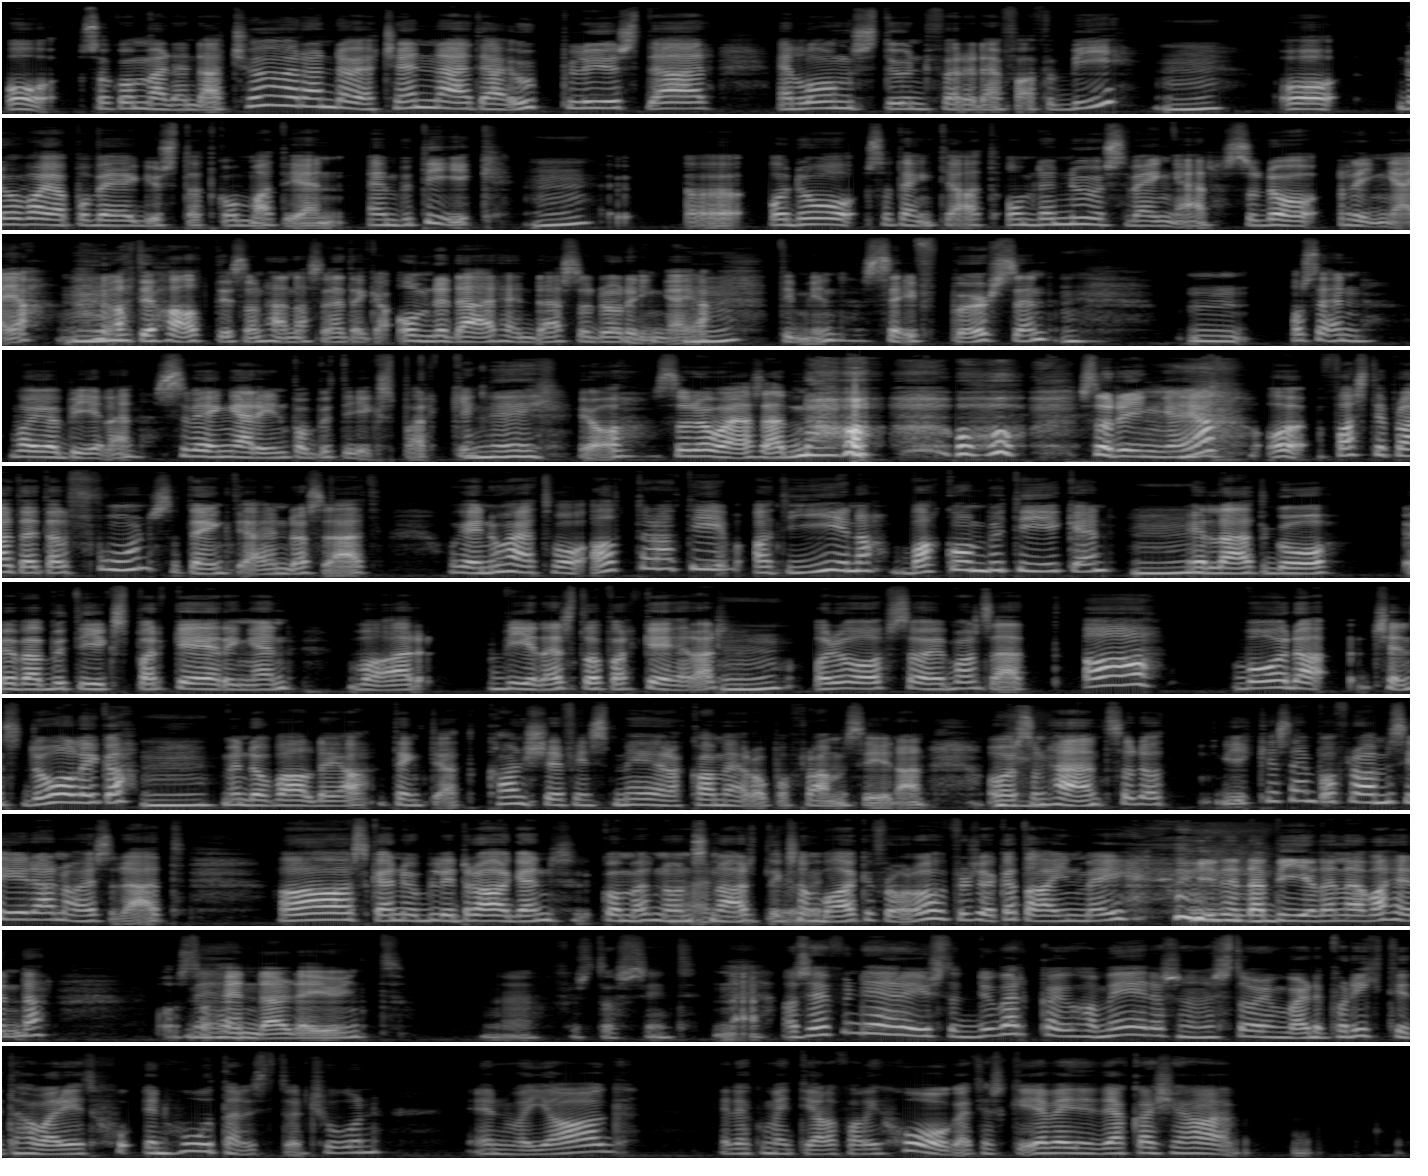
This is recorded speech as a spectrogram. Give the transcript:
och så kommer den där körande och jag känner att jag är upplyst där en lång stund före den far förbi Mm. Och då var jag på väg just att komma till en, en butik. Mm. Ö, och då så tänkte jag att om det nu svänger så då ringer jag. Mm. att jag har alltid sån här så jag tänker om det där händer så då ringer jag Mm. till min safe person. Mm. Mm, och sen vad gör bilen? Svänger in på butiksparken. Nej. Ja, så då var jag såhär no, oh, så ringer jag. Och fast jag pratade i telefon så tänkte jag ändå så att okej nu har jag två alternativ. Att gina bakom butiken Mm. eller att gå över butiksparkeringen var bilen står parkerad. Mm. Och då så är man så att ah, båda känns dåliga. Mm. Men då valde jag, tänkte jag att kanske det finns mera kameror på framsidan och sånt här. Så då gick jag sen på framsidan och är sådär att ah, ska jag nu bli dragen? Kommer någon snart liksom bakifrån och försöka ta in mig i den där bilen eller vad händer? Och så Men- händer det ju inte. Nej, förstås inte. Nej. Alltså jag funderar just att du verkar ju ha mera sådana storyn var det på riktigt har varit en hotande situation än vad jag. Eller jag kommer inte i alla fall ihåg att jag skulle, jag vet inte, jag kanske har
